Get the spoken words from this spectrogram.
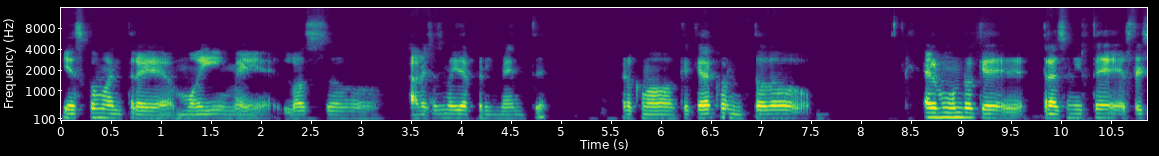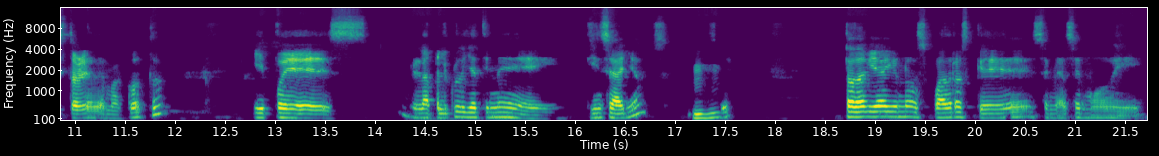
y es como entre muy meloso, a veces muy deprimente, pero como que queda con todo el mundo que transmite esta historia de Makoto. Y pues la película ya tiene 15 años. Sí. Todavía hay unos cuadros que se me hacen muy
